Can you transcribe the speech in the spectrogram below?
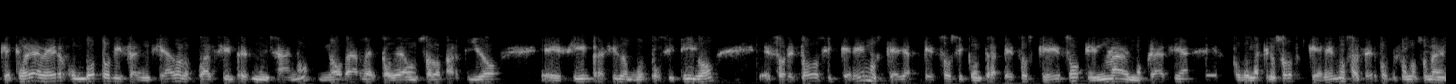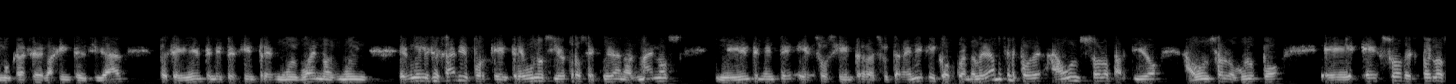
que puede haber un voto diferenciado, lo cual siempre es muy sano, no darle el poder a un solo partido eh, siempre ha sido muy positivo, sobre todo si queremos que haya pesos y contrapesos, que eso en una democracia como la que nosotros queremos hacer, porque somos una democracia de baja intensidad, pues evidentemente siempre es muy bueno, es muy, es muy necesario porque entre unos y otros se cuidan las manos y evidentemente eso siempre resulta benéfico. Cuando le damos el poder a un solo partido, a un solo grupo, eh, eso después los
